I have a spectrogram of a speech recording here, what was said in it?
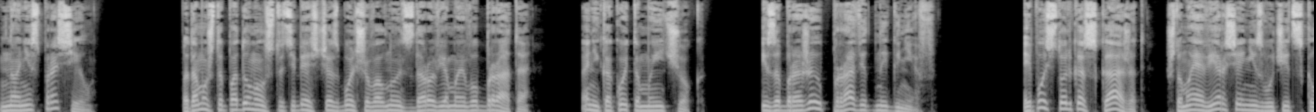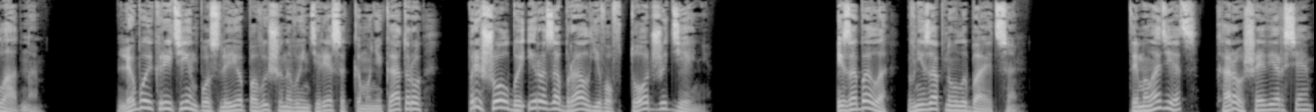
Но не спросил. Потому что подумал, что тебя сейчас больше волнует здоровье моего брата, а не какой-то маячок. Изображаю праведный гнев. И пусть только скажет, что моя версия не звучит складно. Любой кретин после ее повышенного интереса к коммуникатору пришел бы и разобрал его в тот же день. Изабелла внезапно улыбается. «Ты молодец. Хорошая версия».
